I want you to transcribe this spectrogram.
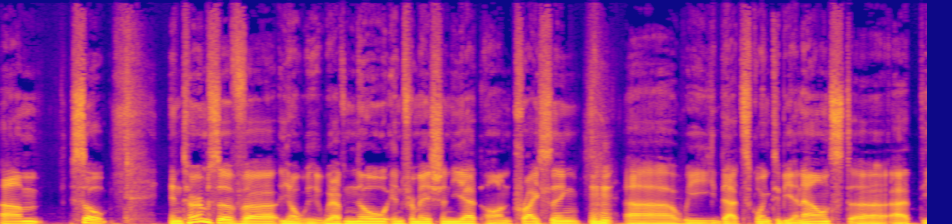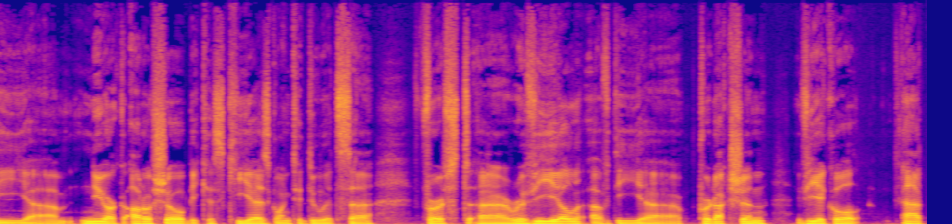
Um, so, in terms of, uh, you know, we, we have no information yet on pricing. Mm-hmm. Uh, we that's going to be announced uh, at the um, New York Auto Show because Kia is going to do its uh, first uh, reveal of the uh, production vehicle at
